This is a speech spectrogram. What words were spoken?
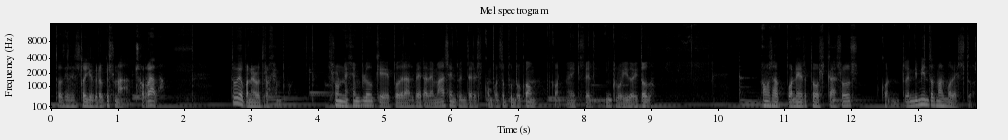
Entonces esto yo creo que es una chorrada. Te voy a poner otro ejemplo. Es un ejemplo que podrás ver además en tu interescompuesto.com, con Excel incluido y todo. Vamos a poner dos casos con rendimientos más modestos.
